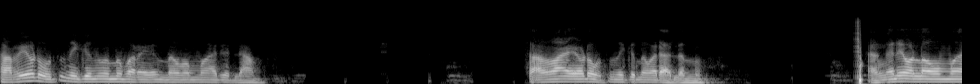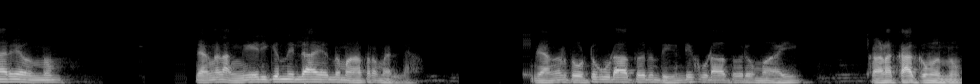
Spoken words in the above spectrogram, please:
സഭയോട് ഒത്തു നിൽക്കുന്നുവെന്ന് പറയുന്നവന്മാരെല്ലാം സഭയോട് ഒത്തു നിൽക്കുന്നവരല്ലെന്നും അങ്ങനെയുള്ളവന്മാരെ ഒന്നും ഞങ്ങൾ അംഗീകരിക്കുന്നില്ല എന്ന് മാത്രമല്ല. ഞങ്ങൾ തൊട്ടുകൂടാത്തവരും തീണ്ടിക്കൂടാത്തവരുമായി കണക്കാക്കുമെന്നും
